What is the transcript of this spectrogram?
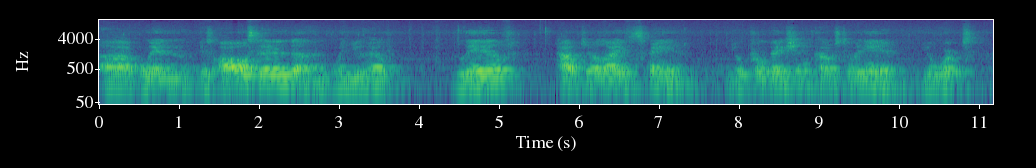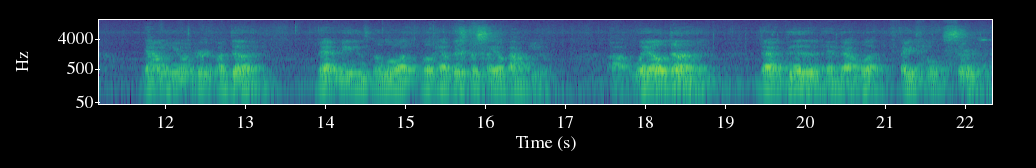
uh, when it's all said and done, when you have lived out your lifespan, your probation comes to an end, your works down here on earth are done. That means the Lord will have this to say about you. Uh, well done, that good and that what? Faithful servant.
